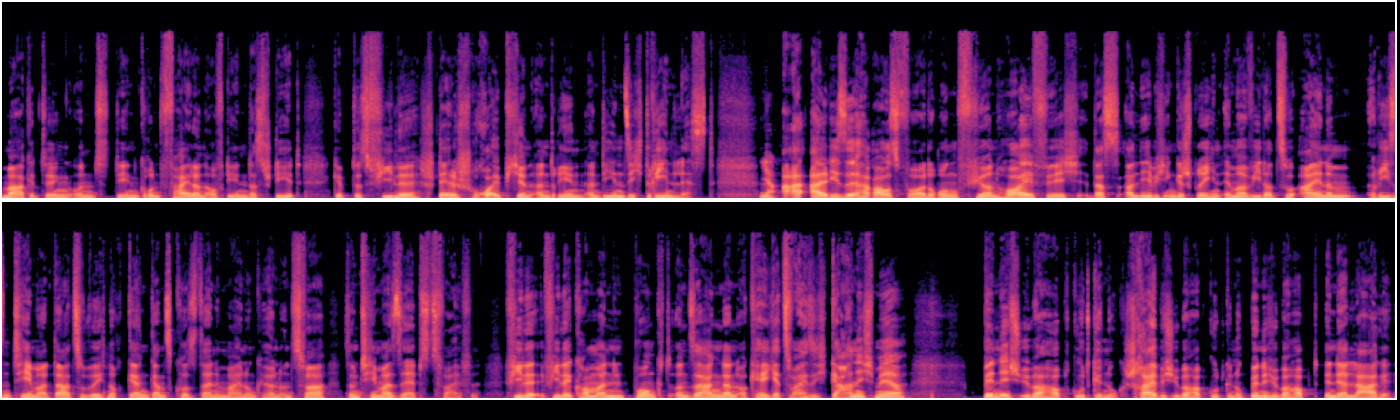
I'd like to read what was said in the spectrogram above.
Marketing und den Grundpfeilern, auf denen das steht, gibt es viele Stellschräubchen, an denen, an denen sich drehen lässt. Ja. All diese Herausforderungen führen häufig, das erlebe ich in Gesprächen immer wieder, zu einem Riesenthema. Dazu würde ich noch gern ganz kurz deine Meinung hören, und zwar zum Thema Selbstzweifel. Viele, viele kommen an den Punkt und sagen dann, okay, jetzt weiß ich gar nicht mehr. Bin ich überhaupt gut genug? Schreibe ich überhaupt gut genug? Bin ich überhaupt in der Lage?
